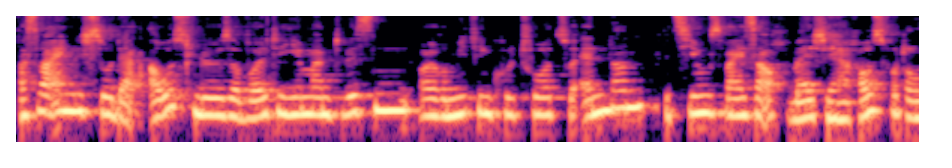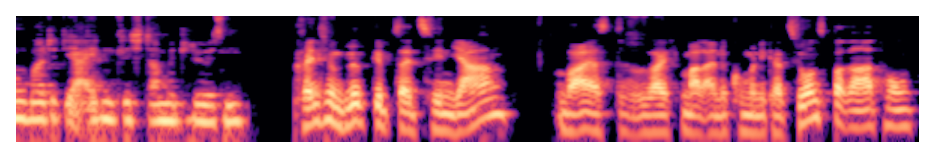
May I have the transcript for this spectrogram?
Was war eigentlich so der Auslöser? Wollte jemand wissen, eure Meetingkultur zu ändern? Beziehungsweise auch welche Herausforderungen wolltet ihr eigentlich damit lösen? Quäntchen Glück gibt es seit zehn Jahren war erst, sage ich mal, eine Kommunikationsberatung,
